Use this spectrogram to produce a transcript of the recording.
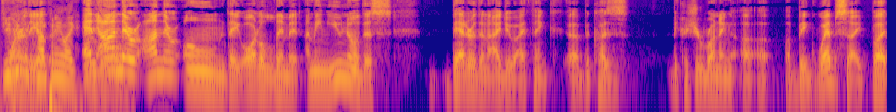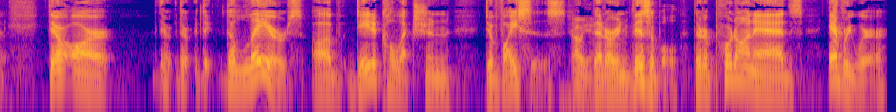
Do you one think or the a company other. like and on their on their own, they ought to limit. I mean, you know this better than I do. I think uh, because because you're running a, a, a big website, but there are the, the layers of data collection devices oh, yeah. that are invisible that are put on ads everywhere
